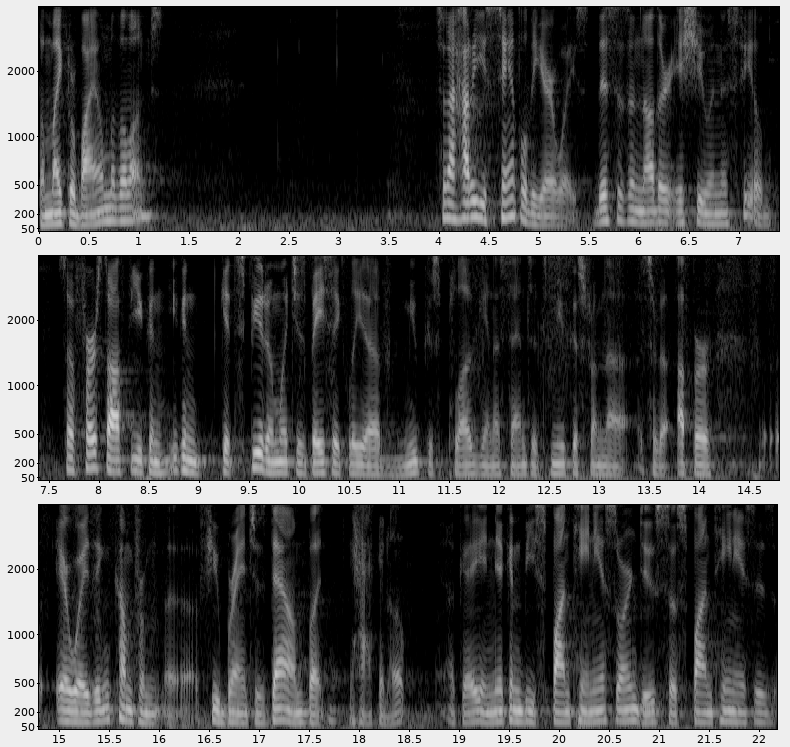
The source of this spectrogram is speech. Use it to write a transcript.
The microbiome of the lungs? So now how do you sample the airways? This is another issue in this field. So first off, you can, you can get sputum, which is basically a mucus plug in a sense. It's mucus from the sort of upper airways. It can come from a few branches down, but you hack it up, okay? And it can be spontaneous or induced. So spontaneous is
